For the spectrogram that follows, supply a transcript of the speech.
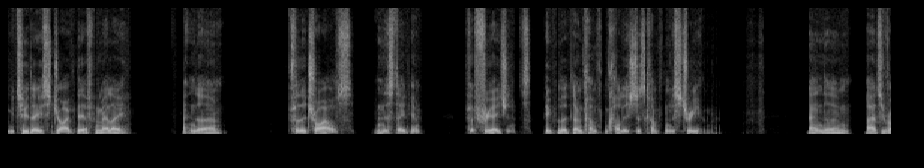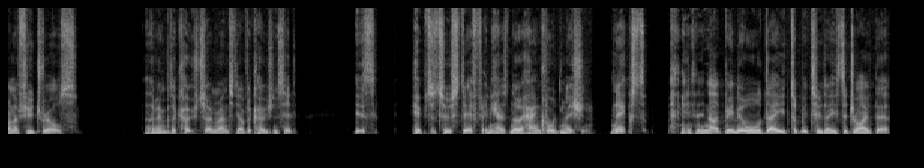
me two days to drive there from LA, and um, for the trials in the stadium for free agents, people that don't come from college, just come from the street. And um, I had to run a few drills. And I remember the coach turned around to the other coach and said, "His hips are too stiff, and he has no hand coordination." Next, and I've been there all day. It took me two days to drive there,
